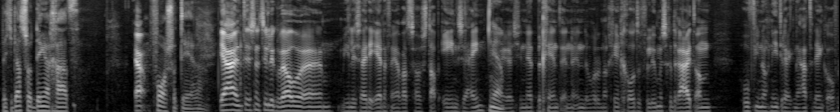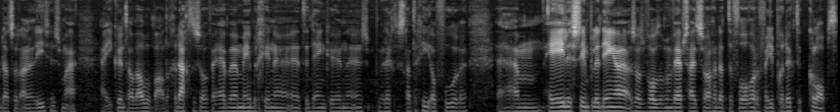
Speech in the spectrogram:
Dat je dat soort dingen gaat ja. voorsorteren. Ja, het is natuurlijk wel, uh, jullie zeiden eerder van ja, wat zou stap 1 zijn? Ja. Als je net begint en, en er worden nog geen grote volumes gedraaid, dan hoef je nog niet direct na te denken over dat soort analyses. Maar ja, je kunt er al wel bepaalde gedachten over hebben, mee beginnen uh, te denken, en, wellicht een strategie opvoeren. Um, hele simpele dingen, zoals bijvoorbeeld op een website zorgen dat de volgorde van je producten klopt.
